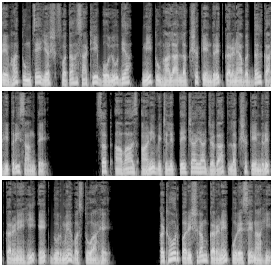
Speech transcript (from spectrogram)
तेव्हा तुमचे यश स्वतःसाठी बोलू द्या. मी तुम्हाला लक्ष केंद्रित करण्याबद्दल काहीतरी सांगते. सत आवाज आणि विचलिततेच्या या जगात लक्ष केंद्रित करणे ही एक दुर्मिळ वस्तू आहे. कठोर परिश्रम करणे पुरेसे नाही.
